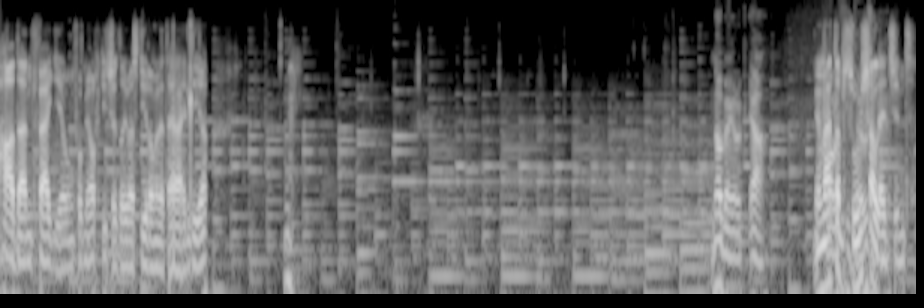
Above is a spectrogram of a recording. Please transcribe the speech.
ha den fagioen, for vi orker ikke å drive og styre med dette her hele tida. Nå begynner dere Ja. Vi Har om Social? Legend.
